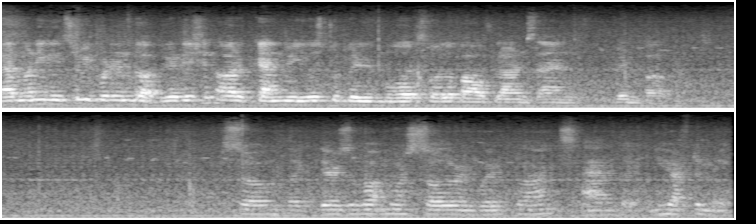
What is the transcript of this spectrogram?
that money needs to be put into upgradation or it can be used to build more solar power plants and wind power. plants. So like there's a lot more solar and wind plants and like you have to make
